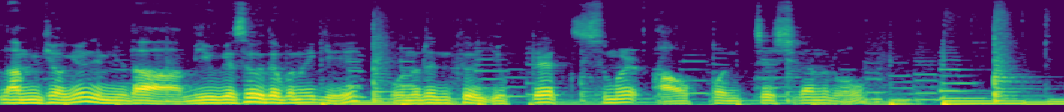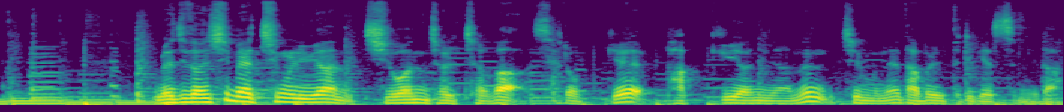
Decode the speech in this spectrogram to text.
남경윤입니다. 미국에서 의대 보내기. 오늘은 그 629번째 시간으로 레지던시 매칭을 위한 지원 절차가 새롭게 바뀌었냐는 질문에 답을 드리겠습니다.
